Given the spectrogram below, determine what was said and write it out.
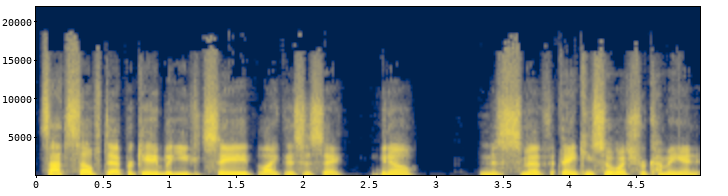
It's not self-deprecating, but you could say like this: is say, you know, Mrs. Smith, thank you so much for coming in.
